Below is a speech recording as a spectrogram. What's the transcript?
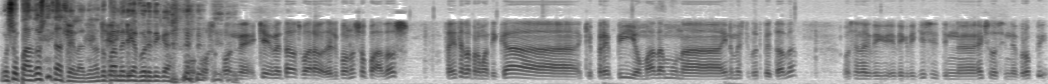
Όσο παδός τι θα θέλατε, να το πάμε διαφορετικά; Ο- ο- ο- ναι, και μετά ως παράγοντα. Λοιπόν, ως οπαδός θα ήθελα πραγματικά και πρέπει η ομάδα μου να είναι μέσα στην πρώτη πεντάδα ώστε να διεκδικήσει την έξοδο στην Ευρώπη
